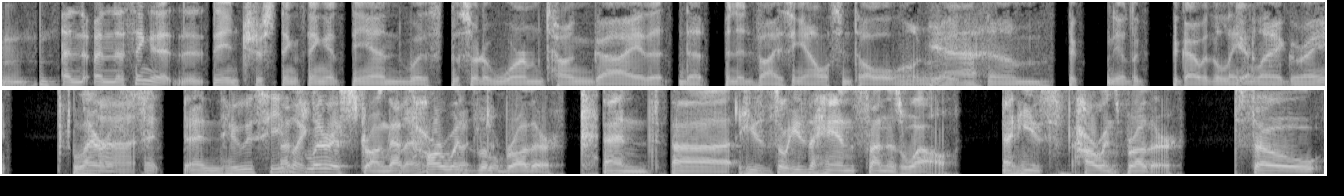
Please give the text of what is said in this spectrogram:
Mhm. And and the thing that the interesting thing at the end was the sort of worm tongue guy that that been advising Allison all along. Yeah. Right? Um. The, you know, the, the guy with the lame Yeah. leg, right? Larys. Uh, and, who is he? That's like, Larys Strong. That's Larys? Harwin's little brother, and uh, he's so he's the Hand's son as well, and he's Harwin's brother. So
